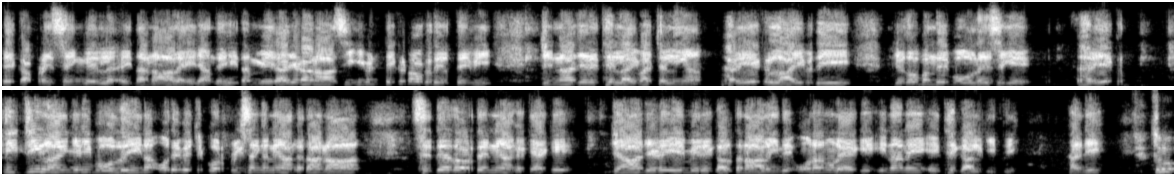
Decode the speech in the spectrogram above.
ਇੱਕ ਆਪਣੇ ਸਿੰਘ ਗਿੱਲ ਏਦਾਂ ਨਾਂ ਲਏ ਜਾਂਦੇ ਸੀ ਤਾਂ ਮੇਰਾ ਜਿਹੜਾ ਨਾਂ ਸੀ ਇਵਨ ਟਿਕਟੌਕ ਦੇ ਉੱਤੇ ਵੀ ਜਿੰਨਾ ਚਿਰ ਇੱਥੇ ਲਾਈਵਾਂ ਚੱਲੀਆਂ ਹਰੇਕ ਲਾਈਵ ਦੀ ਜਦੋਂ ਬੰਦੇ ਬੋਲਦੇ ਸੀਗੇ ਹਰੇਕ ਤੀਜੀ ਲਾਈਨ ਜਿਹੜੀ ਬੋਲਦੇ ਸੀ ਨਾ ਉਹਦੇ ਵਿੱਚ ਗੁਰਪ੍ਰੀਤ ਸਿੰਘ ਨਿਹੰਗ ਦਾ ਨਾਂ ਸਿੱਧੇ ਤੌਰ ਤੇ ਨਿਹੰਗ ਕਹਿ ਕੇ ਜਾਂ ਜਿਹੜੇ ਇਹ ਮੇਰੇ ਗਲਤ ਨਾਂ ਲੈਂਦੇ ਉਹਨਾਂ ਨੂੰ ਲੈ ਕੇ ਇਹਨਾਂ ਨੇ ਇੱਥੇ ਗੱਲ ਕੀਤੀ। ਹਾਂਜੀ? ਚਲੋ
